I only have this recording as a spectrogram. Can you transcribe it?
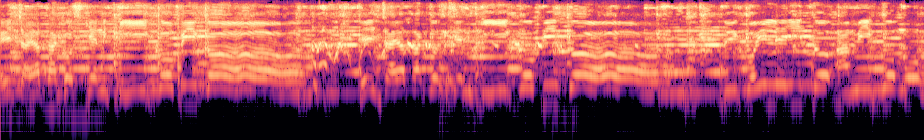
এই ছায়া থাকস কেন কি কবি গ এই ছায়া থাকস কেন কি কবি গ তুই কইলেই তো আমি কমহ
